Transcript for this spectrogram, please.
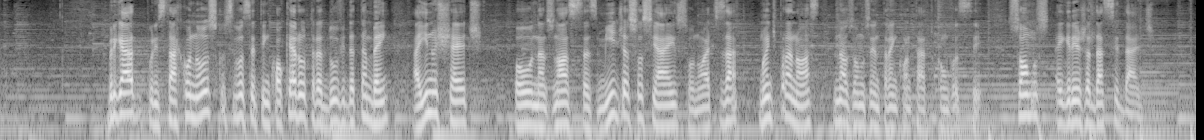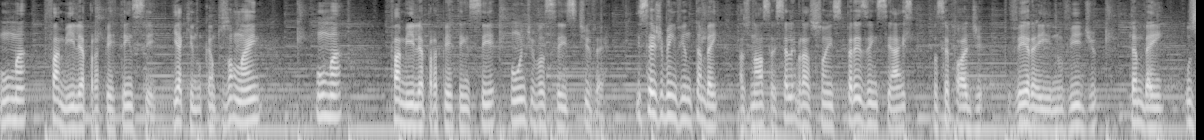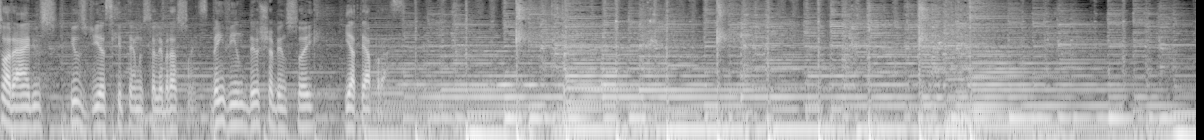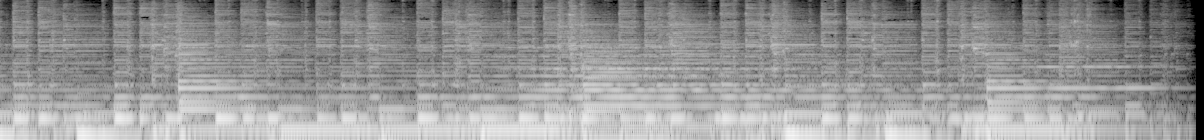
Obrigado por estar conosco. Se você tem qualquer outra dúvida também, aí no chat ou nas nossas mídias sociais ou no WhatsApp, mande para nós e nós vamos entrar em contato com você. Somos a Igreja da Cidade, uma família para pertencer. E aqui no Campus Online, uma família para pertencer onde você estiver. E seja bem-vindo também às nossas celebrações presenciais. Você pode ver aí no vídeo também os horários e os dias que temos celebrações. Bem-vindo, Deus te abençoe e até a próxima.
